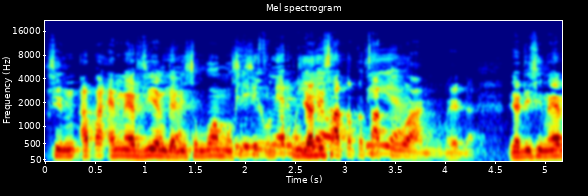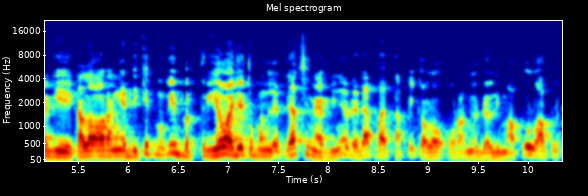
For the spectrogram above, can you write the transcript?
sin, apa energi yang Iya. dari semua musisi Menjadi untuk menjadi ya. satu Iya. kesatuan. Beda. Jadi sinergi. Kalau orangnya dikit mungkin bertrio aja cuma lihat-lihat sinerginya udah dapat. Tapi kalau orangnya udah 50 apa-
